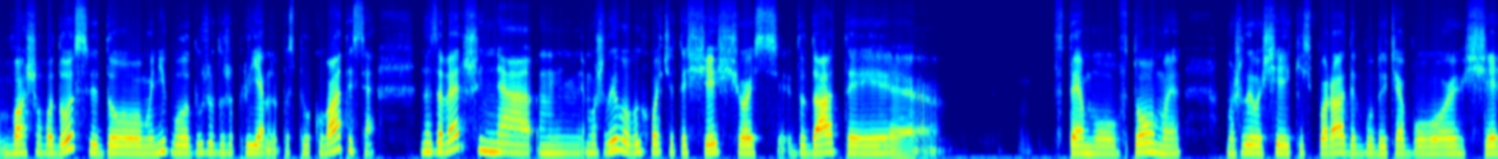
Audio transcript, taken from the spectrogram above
вашого досвіду. Мені було дуже дуже приємно поспілкуватися. На завершення, можливо, ви хочете ще щось додати в тему втоми. Можливо, ще якісь поради будуть, або ще,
